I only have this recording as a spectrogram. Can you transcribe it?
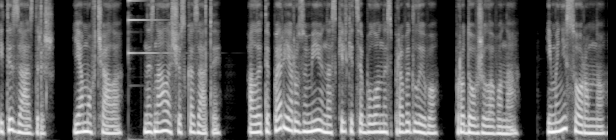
і ти заздриш. Я мовчала, не знала, що сказати. Але тепер я розумію, наскільки це було несправедливо, продовжила вона. І мені соромно,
